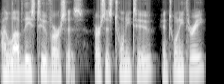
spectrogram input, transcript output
I love these two verses, verses 22 and 23.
